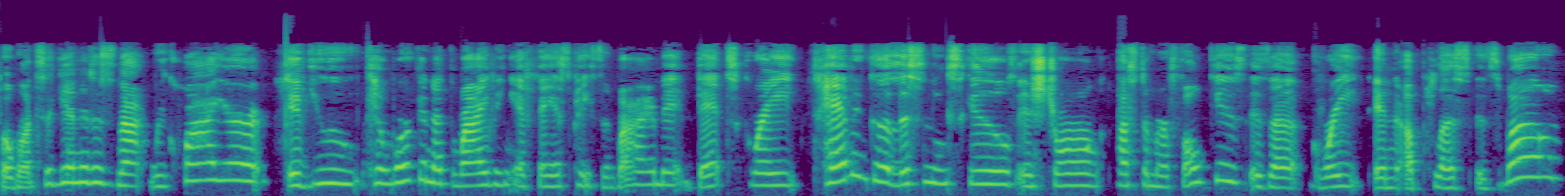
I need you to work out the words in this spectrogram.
but once again, it is not required. If you can work in a thriving and fast paced environment, that's great. Having good listening skills and strong customer focus is a great and a plus as well.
